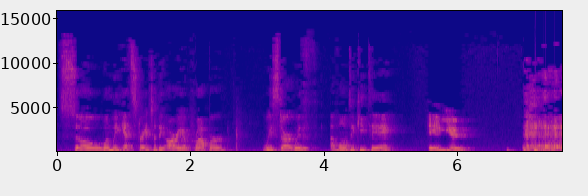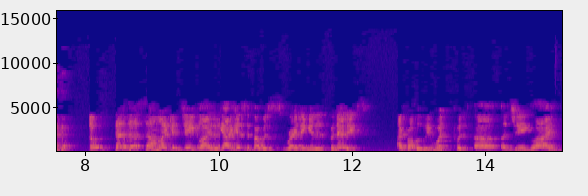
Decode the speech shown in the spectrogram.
So when we get straight to the aria proper, we start with avant de quitter. C'est lieu. so that does sound like a J glide. Yeah, I guess if I was writing it in phonetics, I probably would put a, a J glide.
